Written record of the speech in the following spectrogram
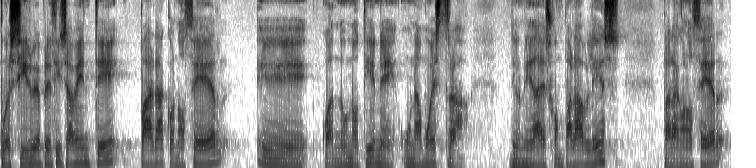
Pues sirve precisamente para conocer eh, cuando uno tiene una muestra de unidades comparables, para conocer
